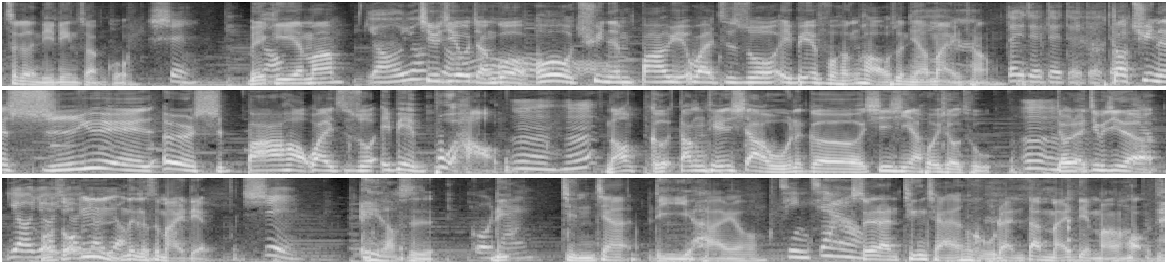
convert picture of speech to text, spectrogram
这个你一定赚过，是。没记得吗？有有，记不记得我讲过？哦，去年八月外资说 ABF 很好，我说你要卖一趟。对对对对对。到去年十月二十八号，外资说 ABF 不好。嗯哼。然后隔当天下午那个星星还挥袖图，嗯，对不对？记不记得？有有有。我说嗯，那个是买点。是。哎，老师，果然金价厉害哦，金价哦，虽然听起来很唬烂，但买点蛮好的，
